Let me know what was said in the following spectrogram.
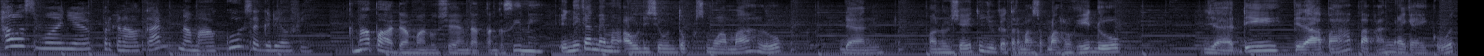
Halo semuanya, perkenalkan nama aku Saga Delvi. Kenapa ada manusia yang datang ke sini? Ini kan memang audisi untuk semua makhluk dan manusia itu juga termasuk makhluk hidup. Jadi tidak apa-apa kan mereka ikut.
